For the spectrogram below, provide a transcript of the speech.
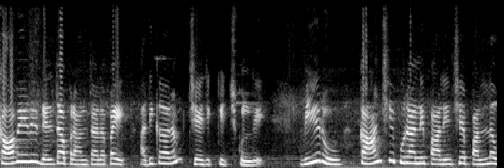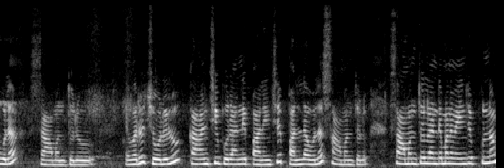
కావేరీ డెల్టా ప్రాంతాలపై అధికారం చేజిక్కించుకుంది. వీరు కాంచీపురాన్ని పాలించే పల్లవుల సామంతులు. ఎవరు? చోళులు. కాంచీపురాన్ని పాలించే పల్లవుల సామంతులు. సామంతులు అంటే మనం ఏం చెప్పుకున్నాం?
